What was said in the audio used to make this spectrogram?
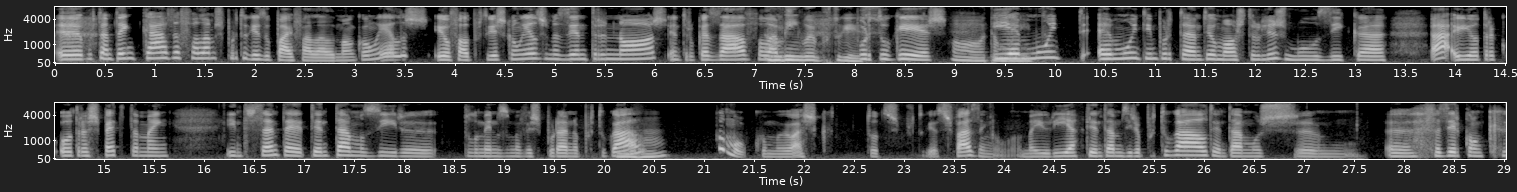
portanto, em casa falamos português. O pai fala alemão com eles, eu falo português com eles, mas entre nós, entre o casal, falamos a língua é português. português. Oh, e bonito. é muito, é muito importante. Eu mostro-lhes música. Ah, e outra, outro aspecto também interessante é tentamos ir pelo menos uma vez por ano a Portugal, uhum. Como, como eu acho que todos os portugueses fazem, a maioria. Tentamos ir a Portugal, tentamos um, uh, fazer com que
